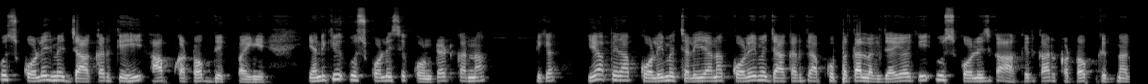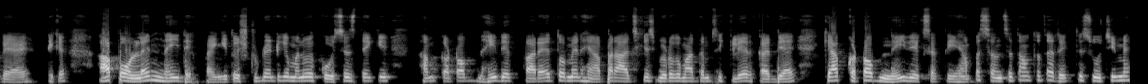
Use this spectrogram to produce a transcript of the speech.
उस कॉलेज में जाकर के ही आप कट ऑफ़ देख पाएँगे। यानी कि उस कॉलेज से कॉन्टैक्ट करना, ठीक है? या फिर आप कॉलेज में चले जाना कॉलेज में जाकर के आपको पता लग जाएगा कि उस कॉलेज का आखिरकार कट ऑफ़ कितना गया है, ठीक है? आप ऑनलाइन नहीं देख पाएँगे। तो स्टूडेंट के मन में क्वेश्चन थे कि हम कट ऑफ़ नहीं देख पा रहे हैं तो मैंने यहाँ पर आज के इस वीडियो के माध्यम से क्लियर कर दिया है कि आप कट ऑफ़ नहीं देख सकते। यहाँ पर संस्थाओं तथा रिक्त सूची में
